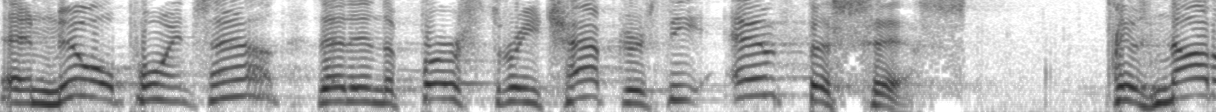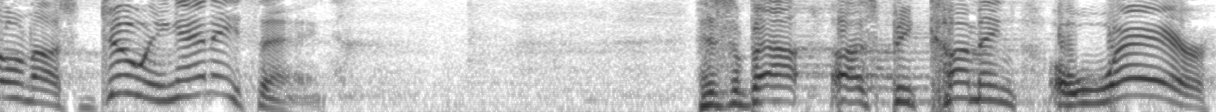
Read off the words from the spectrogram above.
And Newell points out that in the first three chapters, the emphasis is not on us doing anything. It's about us becoming aware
